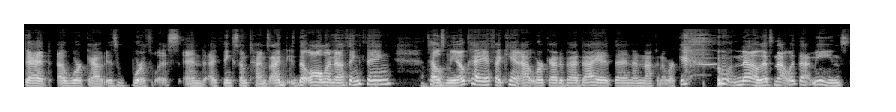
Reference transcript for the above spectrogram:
that a workout is worthless. And I think sometimes I the all or nothing thing tells mm-hmm. me, okay, if I can't outwork out a bad diet, then I'm not going to work out. no, that's not what that means.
